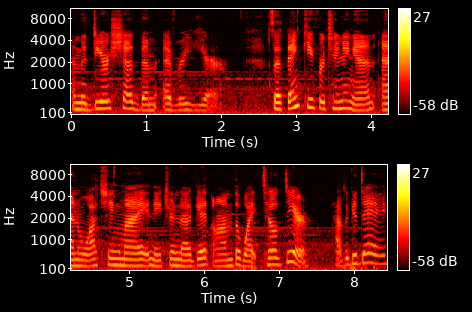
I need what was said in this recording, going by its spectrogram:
and the deer shed them every year. So thank you for tuning in and watching my nature nugget on the white-tailed deer. Have a good day.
